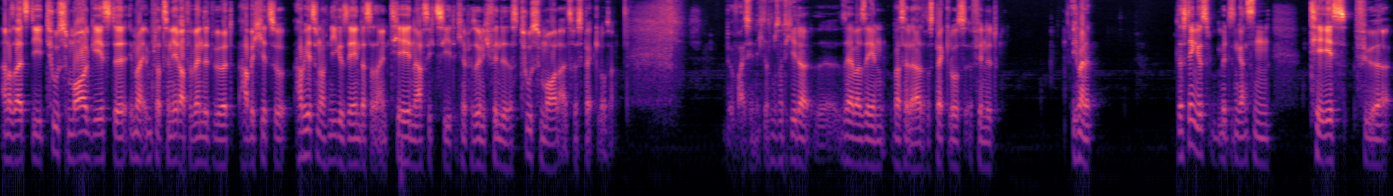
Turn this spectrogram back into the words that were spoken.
Andererseits die Too-Small-Geste immer inflationärer verwendet wird, habe ich, hierzu, habe hierzu noch nie gesehen, dass das ein T nach sich zieht. Ich persönlich finde das Too-Small als respektloser. Weiß ich nicht, das muss natürlich jeder äh, selber sehen, was er da respektlos findet. Ich meine, das Ding ist mit diesen ganzen Ts für,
